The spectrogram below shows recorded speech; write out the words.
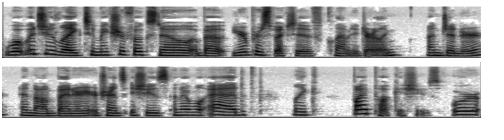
What would you like to make sure folks know about your perspective, Calamity Darling, on gender and non binary or trans issues? And I will add, like, BIPOC issues or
